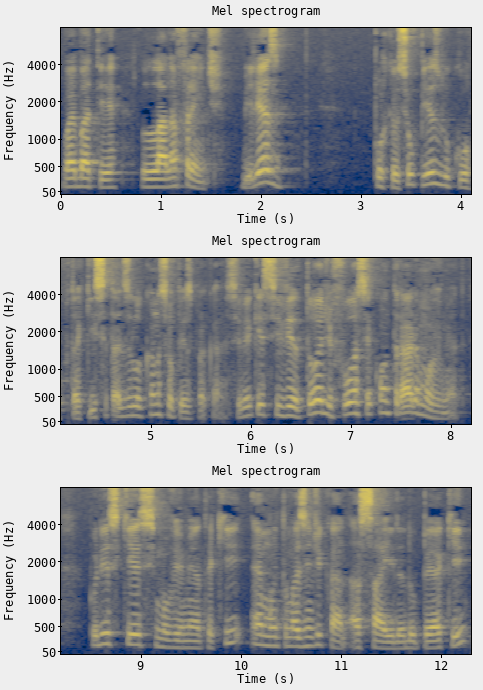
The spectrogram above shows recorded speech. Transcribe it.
vai bater lá na frente, beleza? Porque o seu peso do corpo está aqui, você está deslocando o seu peso para cá. Você vê que esse vetor de força é contrário ao movimento. Por isso que esse movimento aqui é muito mais indicado. A saída do pé aqui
